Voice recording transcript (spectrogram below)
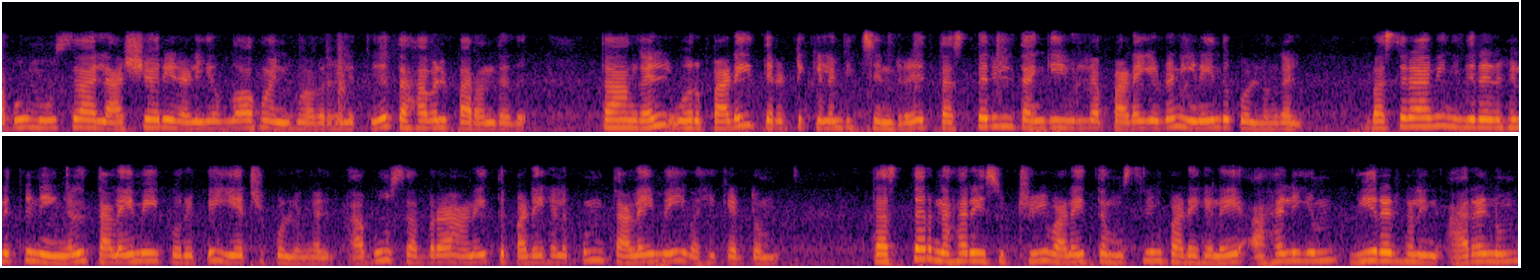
அபு மூசா அல் அஷரி அலியுல்லாஹு அன்ஹு அவர்களுக்கு தகவல் பறந்தது. தாங்கள் ஒரு படை திரட்டி கிளம்பிச் சென்று தஸ்தரில் தங்கியுள்ள படையுடன் இணைந்து கொள்ளுங்கள். பஸ்ராவின் வீரர்களுக்கு நீங்கள் தலைமை பொறுப்பை ஏற்றுக்கொள்ளுங்கள் அபு சப்ரா அனைத்து படைகளுக்கும் தலைமை வகிக்கட்டும் தஸ்தர் நகரை சுற்றி வளைத்த முஸ்லிம் படைகளை அகலியும் வீரர்களின் அரணும்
